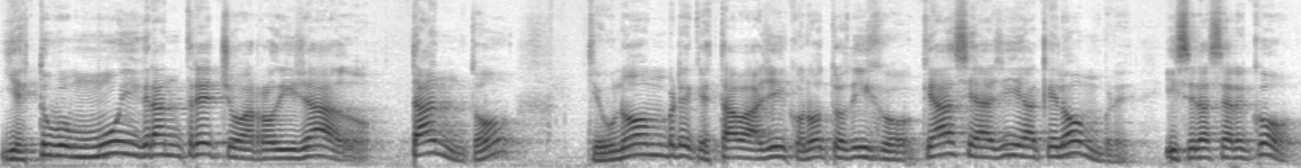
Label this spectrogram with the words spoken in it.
y estuvo muy gran trecho arrodillado, tanto que un hombre que estaba allí con otros dijo, ¿qué hace allí aquel hombre? Y se le acercó,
